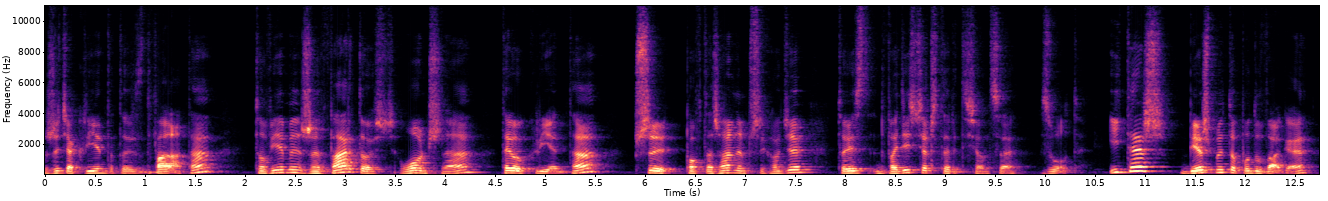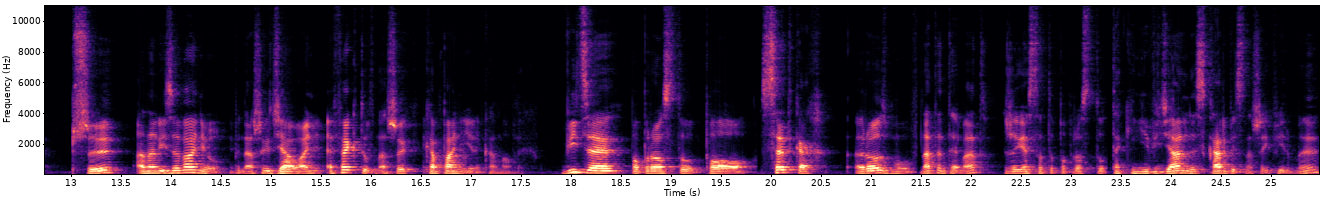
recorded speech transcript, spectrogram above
życia klienta to jest 2 lata, to wiemy, że wartość łączna tego klienta przy powtarzalnym przychodzie to jest 24 tysiące złotych. I też bierzmy to pod uwagę przy analizowaniu naszych działań, efektów naszych kampanii reklamowych. Widzę po prostu po setkach rozmów na ten temat, że jest to, to po prostu taki niewidzialny skarbiec naszej firmy,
